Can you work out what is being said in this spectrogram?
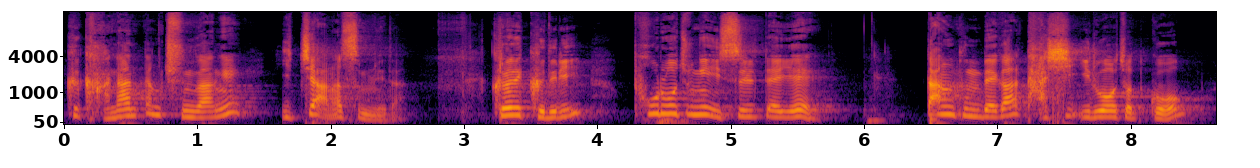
그 가나안 땅 중앙에 있지 않았습니다. 그런데 그들이 포로 중에 있을 때에 땅 분배가 다시 이루어졌고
